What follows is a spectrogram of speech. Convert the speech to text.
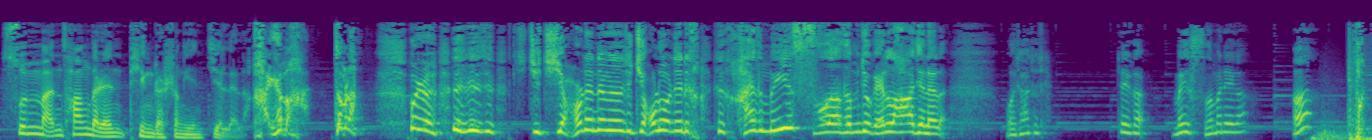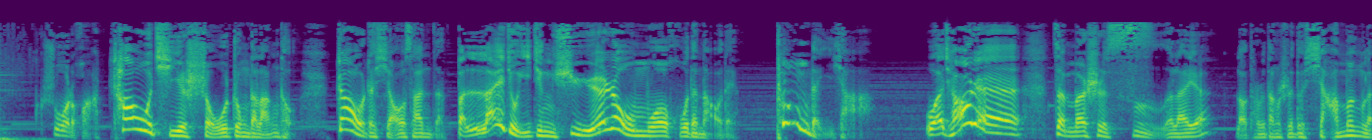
孙满仓的人听着声音进来了，喊什么喊？怎么了？不是，角角的那个角落那这孩子没死，怎么就给拉进来了？我瞧瞧去，这个没死吗？这个啊？说着话，抄起手中的榔头，照着小三子本来就已经血肉模糊的脑袋，砰的一下，我瞧着怎么是死了呀？老头当时都吓懵了。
